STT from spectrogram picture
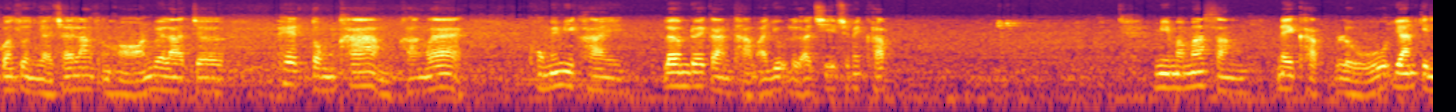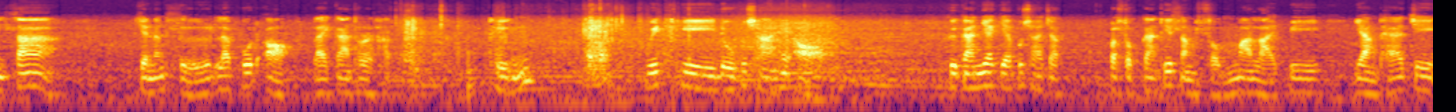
คนส่วนใหญ่ใช้ลางสังหรณ์เวลาเจอเพศตรงข้ามครั้งแรก คงไม่มีใครเริ่มด้วยการถามอายุหรืออาชีพใช่ไหมครับ มีมาม่าสังในขับหรูย่านกินซ่า เขียนหนังสือและพูดออกรายการโทรทัศน์ ถึงวิธีดูผู้ชายให้ออก คือการแยกแยะผู้ชายจาก ประสบการณ์ที่สั่งสมมาหลายปีอย่างแท้จริง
